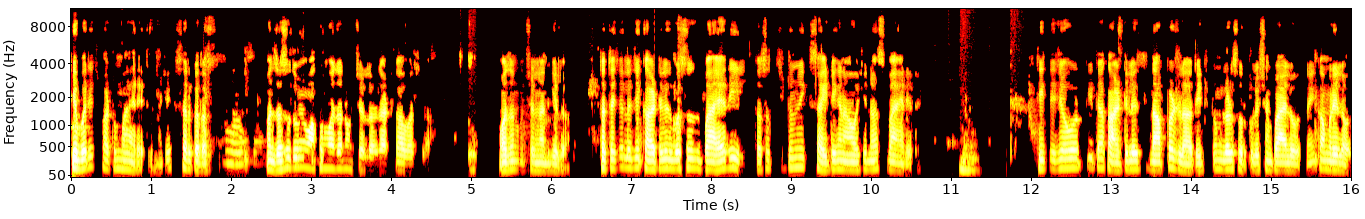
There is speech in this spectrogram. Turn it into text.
ती बरीच फाटून बाहेर येते. म्हणजे सरकत असते. हो, सर. पण जसं तुम्ही वाकून वजन उचललं झटका बसला वजन उचलण्यात गेलं तर त्याच्याला जी कार्टिलेज बसत बाहेर येईल तसं तिथून एक सायटिका नावाची नस बाहेर येते. ती त्याच्यावरती त्या कार्टिलेज दाब पडला ते तिथून ब्लड सर्क्युलेशन पाहायला होत नाही कमरेला होत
